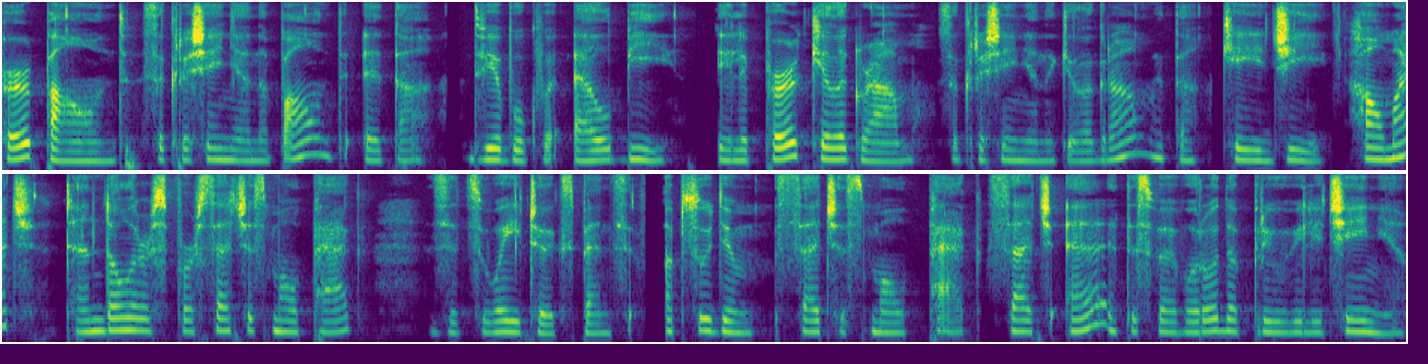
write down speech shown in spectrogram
per pound. Сокращение на pound – это две буквы LB или per kilogram. Сокращение на килограмм это kg. How much? $10 for such a small pack? That's way too expensive. Обсудим such a small pack. Such a – это своего рода преувеличение.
